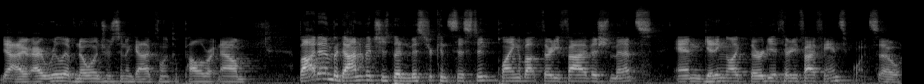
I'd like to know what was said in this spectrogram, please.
yeah, I, I really have no interest in a guy like Capela right now. Bogdan Bogdanovic has been Mr. Consistent, playing about 35-ish minutes and getting like 30 to 35 fancy points. So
